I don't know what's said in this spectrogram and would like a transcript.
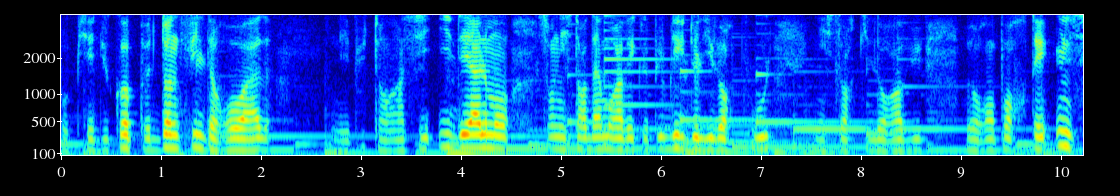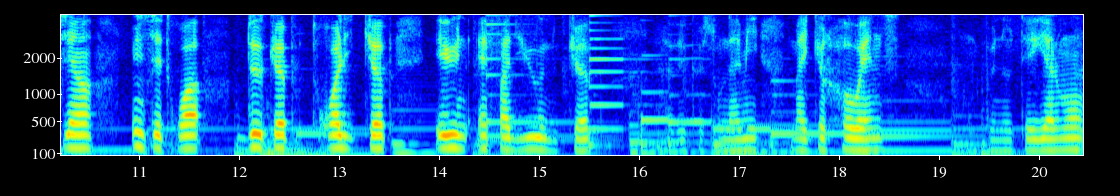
au pied du cop Donfield Road débutant ainsi idéalement son histoire d'amour avec le public de Liverpool, une histoire qui l'aura vu remporter une C1, une C3, deux Cups, trois League Cup et une FA Dune Cup avec son ami Michael Owens. Noter également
